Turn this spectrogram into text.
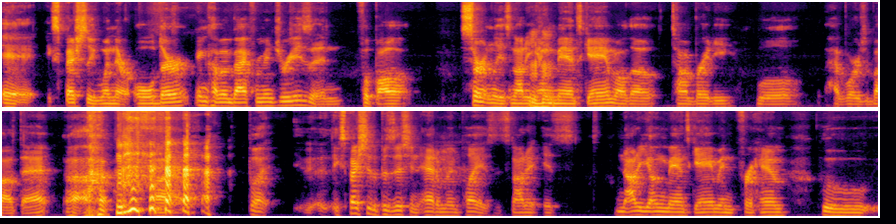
it, especially when they're older and coming back from injuries. And football certainly is not a young Mhm. man's game, although Tom Brady will have words about that. Uh, uh, but especially the position Edelman plays, it's not a it's not a young man's game, and for him, who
